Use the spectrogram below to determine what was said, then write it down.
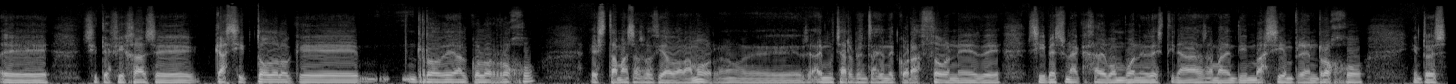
eh, si te fijas, eh, casi todo lo que rodea al color rojo está más asociado al amor. Eh, hay mucha representación de corazones, de si ves una caja de bombones destinada a San Valentín va siempre en rojo. Entonces,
